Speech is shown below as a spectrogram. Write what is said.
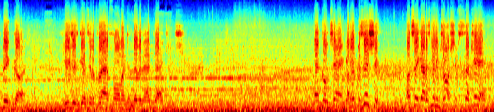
Big gun. You just get to the platform and deliver that package. Echo Tango, I'm in position. I'll take out as many dropships as I can.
